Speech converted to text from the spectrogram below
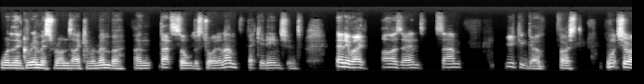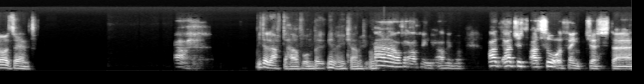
one of the grimmest runs I can remember, and that's soul destroyed, and I'm fucking ancient. Anyway, R's end. Sam, you can go first. What's your R's end? Ah, You don't have to have one, but you know, you can if you want. no, no, I, I think I think I, I just I sort of think just uh,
